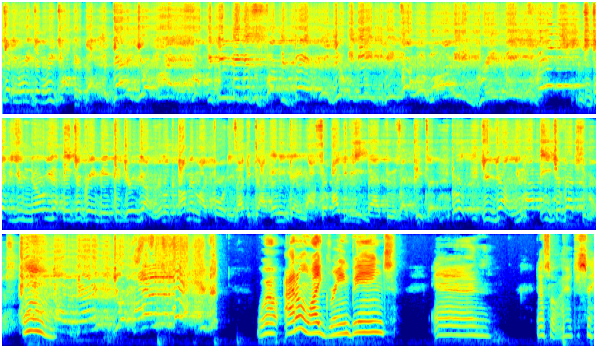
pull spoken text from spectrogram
Jimmy, what, are- what you talking about? Daddy, you're high as fuck if you think this is fucking fair. You can eat pizza while I'm eating green beans, bitch. Jimmy, you know you have to eat your green beans because you're younger. Look, I'm in my 40s. I could die any day now, so I get to eat bad foods like pizza. But look, you're young. You have to eat your vegetables. No, Daddy, you're high as fuck. Well, I don't like green beans, and that's all I have to say.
